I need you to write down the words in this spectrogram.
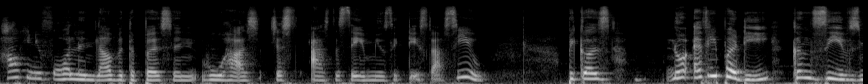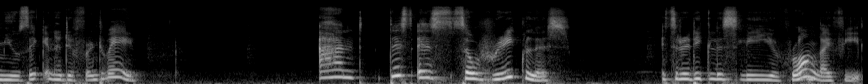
how can you fall in love with a person who has just as the same music taste as you? Because no everybody conceives music in a different way. And this is so ridiculous. It's ridiculously wrong, I feel.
